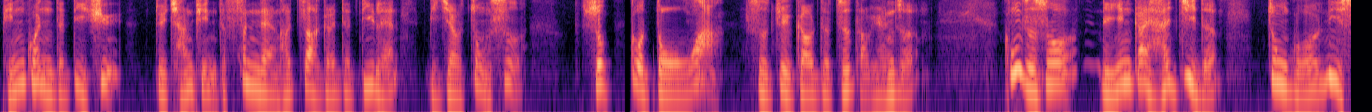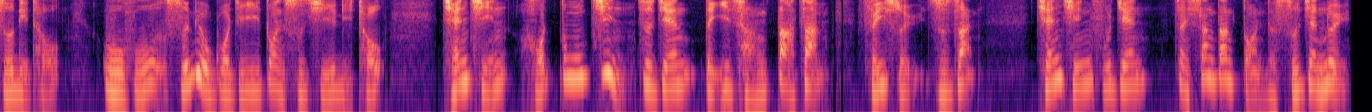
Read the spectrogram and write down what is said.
贫困的地区对产品的分量和价格的低廉比较重视。说过多话是最高的指导原则。孔子说：“你应该还记得中国历史里头五胡十六国这一段时期里头，前秦和东晋之间的一场大战——淝水之战。前秦苻坚在相当短的时间内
